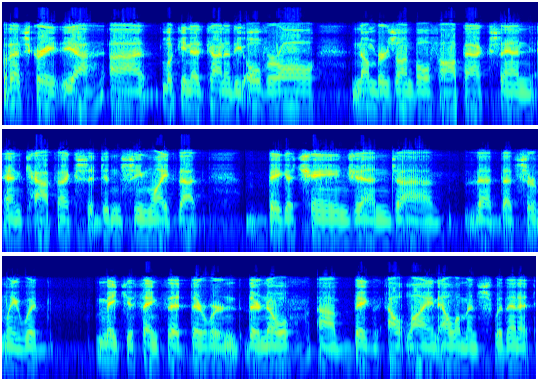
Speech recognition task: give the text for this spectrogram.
Well, that's great. Yeah, uh, looking at kind of the overall numbers on both OPEX and, and CAPEX, it didn't seem like that big a change, and uh, that that certainly would make you think that there were there are no uh, big outlying elements within it.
